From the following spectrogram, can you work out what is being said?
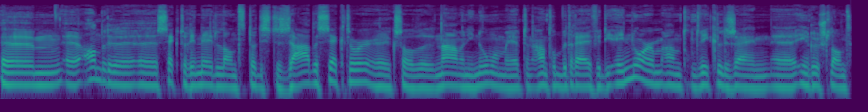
Um, uh, andere uh, sector in Nederland, dat is de zadensector. ik zal de namen niet noemen, maar je hebt een aantal bedrijven... die enorm aan het ontwikkelen zijn in Rusland...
